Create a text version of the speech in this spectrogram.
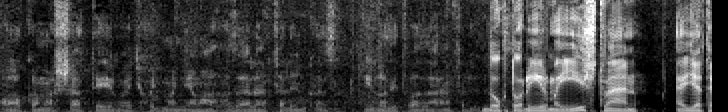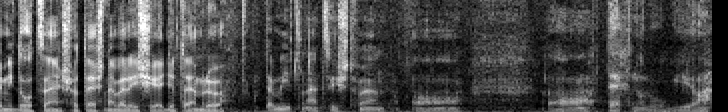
alkalmassá téve, vagy hogy mondjam, az ellenfelünkhöz, igazítva az ellenfelünkhöz. Dr. Irmai István, egyetemi docens a Testnevelési Egyetemről. Te mit látsz István a, a technológia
